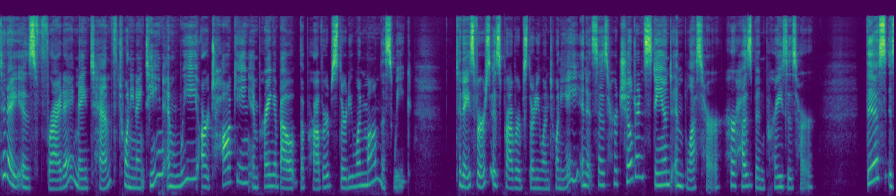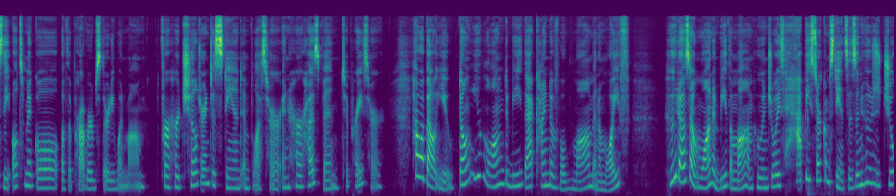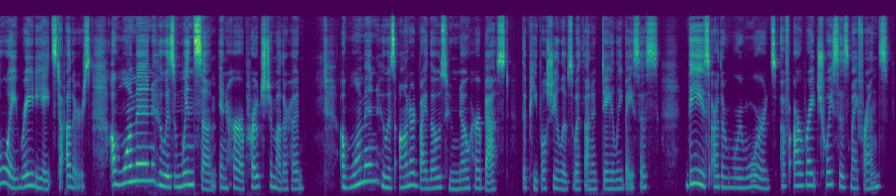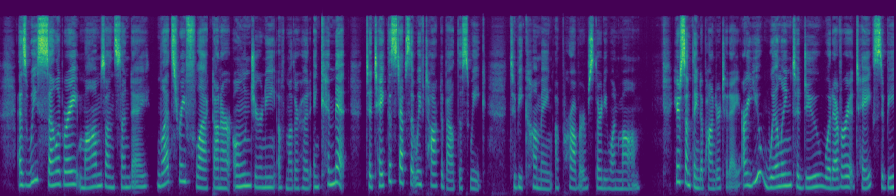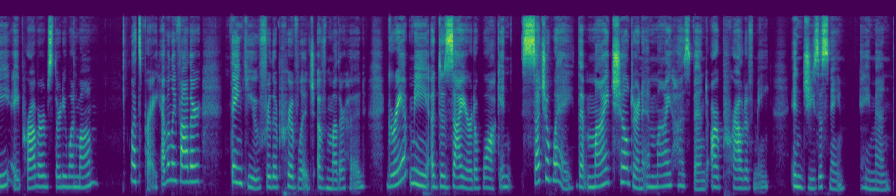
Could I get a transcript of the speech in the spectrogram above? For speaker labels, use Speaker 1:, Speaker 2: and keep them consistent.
Speaker 1: Today is Friday, May 10th, 2019, and we are talking and praying about the Proverbs 31 mom this week. Today's verse is Proverbs 31 28, and it says, Her children stand and bless her, her husband praises her. This is the ultimate goal of the Proverbs 31 mom for her children to stand and bless her, and her husband to praise her. How about you? Don't you long to be that kind of a mom and a wife? Who doesn't want to be the mom who enjoys happy circumstances and whose joy radiates to others? A woman who is winsome in her approach to motherhood. A woman who is honored by those who know her best, the people she lives with on a daily basis. These are the rewards of our right choices, my friends. As we celebrate moms on Sunday, let's reflect on our own journey of motherhood and commit to take the steps that we've talked about this week to becoming a Proverbs 31 mom. Here's something to ponder today. Are you willing to do whatever it takes to be a Proverbs 31 mom? Let's pray. Heavenly Father, Thank you for the privilege of motherhood. Grant me a desire to walk in such a way that my children and my husband are proud of me. In Jesus' name, amen.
